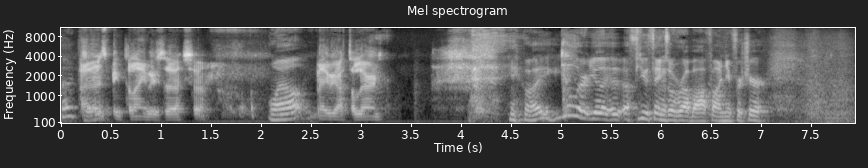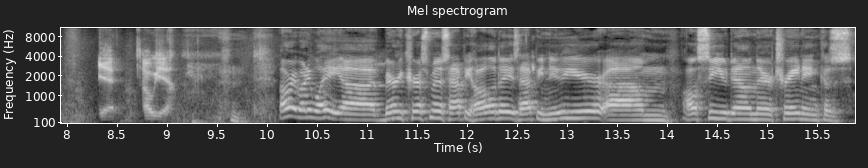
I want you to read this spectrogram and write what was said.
I don't speak the language though, so Well, maybe I have to learn. well, you'll learn. You'll, a few things will rub off on you for sure. Yeah. Oh yeah. All right, buddy. Well, hey, uh, Merry Christmas, Happy Holidays, Happy New Year. Um, I'll see you down there training because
